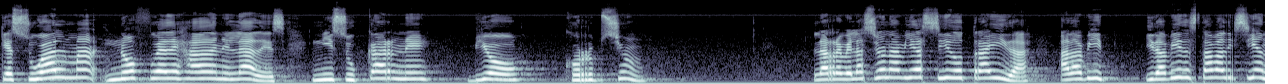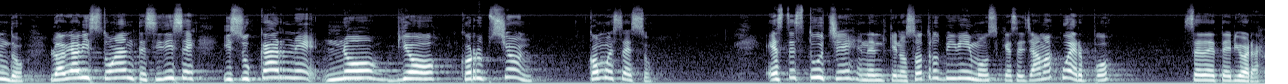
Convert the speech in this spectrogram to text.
que su alma no fue dejada en el Hades, ni su carne vio corrupción. La revelación había sido traída a David y David estaba diciendo, lo había visto antes y dice, y su carne no vio corrupción. ¿Cómo es eso? Este estuche en el que nosotros vivimos, que se llama cuerpo, se deteriora.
